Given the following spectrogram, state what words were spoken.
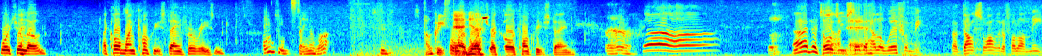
watch alone. I call mine concrete stain for a reason. Ancient stain or what? Concrete Well, my stain, yeah. voice I call it concrete stain. Ah. Ah, I just told got you, stay the hell away from me. Don't swarm gonna follow me.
